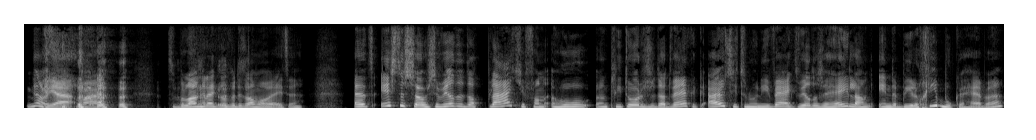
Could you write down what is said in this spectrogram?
Nou ja, maar het is belangrijk dat we dit allemaal weten. Het is dus zo, ze wilden dat plaatje van hoe een clitoris er daadwerkelijk uitziet en hoe die werkt, wilden ze heel lang in de biologieboeken hebben.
